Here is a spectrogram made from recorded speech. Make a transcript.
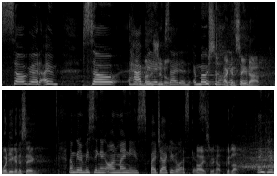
so good. I am so happy and excited. Emotional. I can yes, see sir. that. What are you going to sing? I'm going to be singing On My Knees by Jaci Velasquez. All right, sweetheart. Good luck. Thank you.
